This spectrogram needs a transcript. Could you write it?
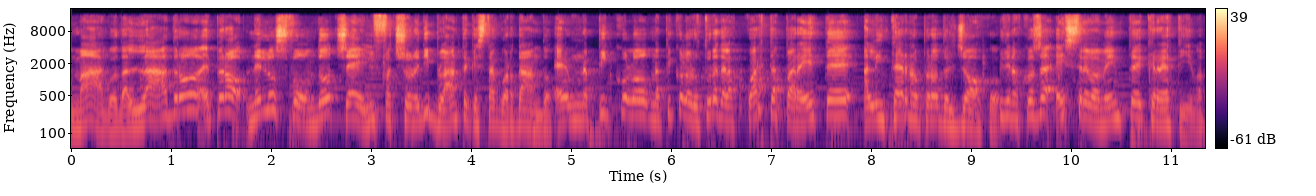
mago dal ladro e però nello sfondo c'è il faccione di Blunt che sta guardando. È una, piccolo, una piccola rottura della quarta parete all'interno però del gioco. Quindi una cosa estremamente creativa.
